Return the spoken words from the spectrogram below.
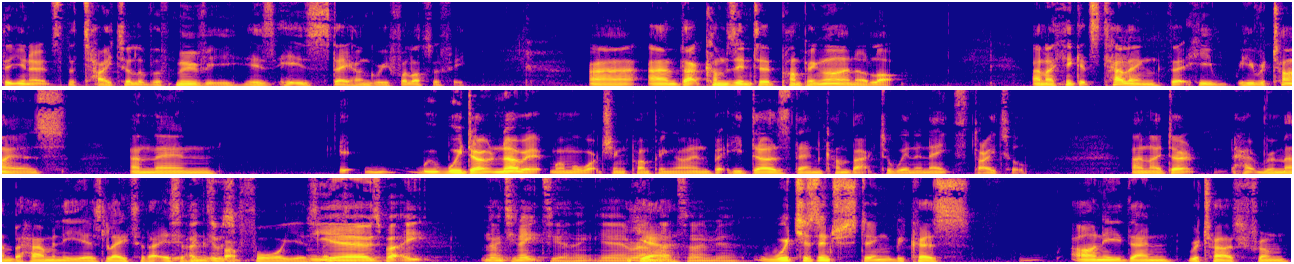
you know, it's the title of the movie is his "Stay Hungry" philosophy, uh, and that comes into Pumping Iron a lot. And I think it's telling that he he retires, and then it, we we don't know it when we're watching Pumping Iron, but he does then come back to win an eighth title, and I don't ha- remember how many years later that is. I think it's It was- about four years. later. yeah. It was about eight, 1980, I think. Yeah, around Yeah. that time. Yeah, which is interesting because Arnie then retired from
